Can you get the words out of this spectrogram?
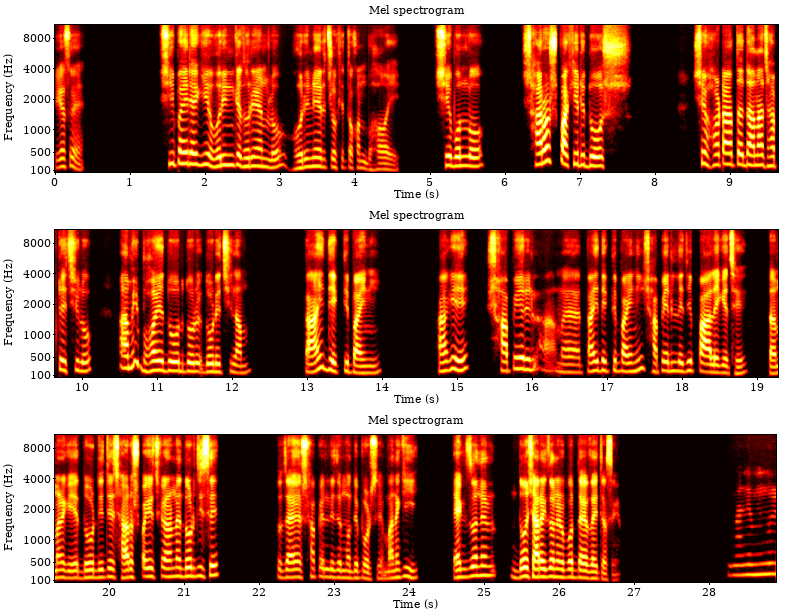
ঠিক আছে? সিপাহীরা গিয়ে হরিণকে ধরে আনলো। হরিণের চোখে তখন ভয়। সে বলল, সারস পাখির দোষ। সে হঠাৎ ডানা ঝাপটেছিল। আমি ভয়ে দৌড় দৌড়ে দৌড়েছিলাম। তাই দেখতে পাইনি। আগে সাপের তাই দেখতে পাইনি সাপের লেজে পা লেগেছে। তার মানে কি? দৌড় দিতে সারস পাখির কারণে দৌড় দিছে। তো যাইয়া সাপের লেজের মধ্যে পড়ছে। মানে কি? একজনের দোষ আরেকজনের উপর দেয়া যাইতাছে। মানে মূল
